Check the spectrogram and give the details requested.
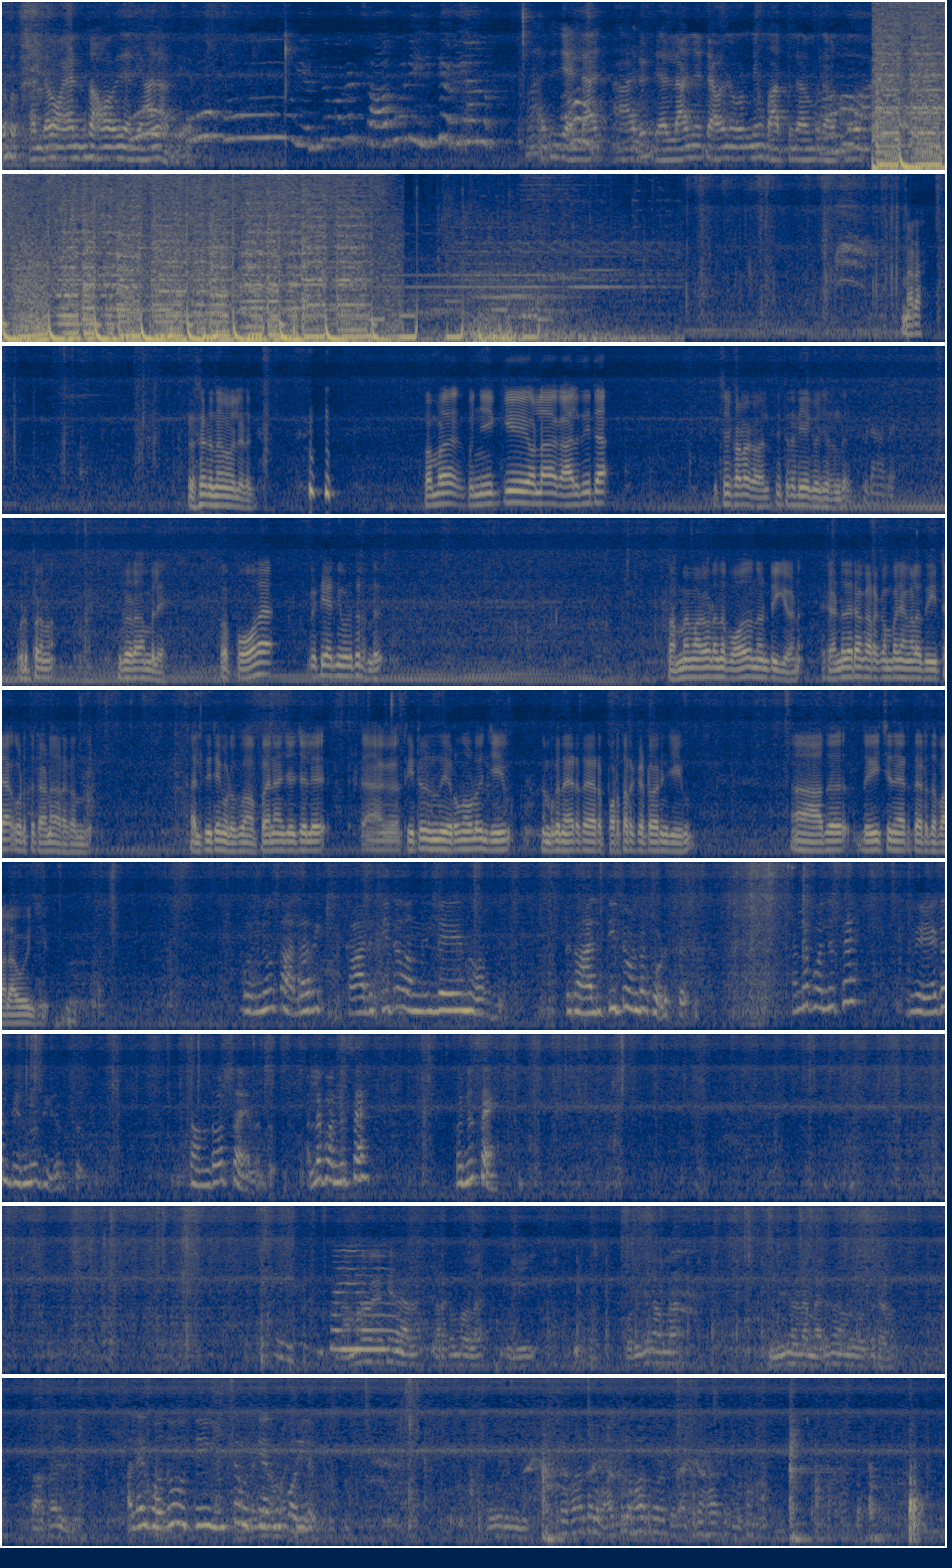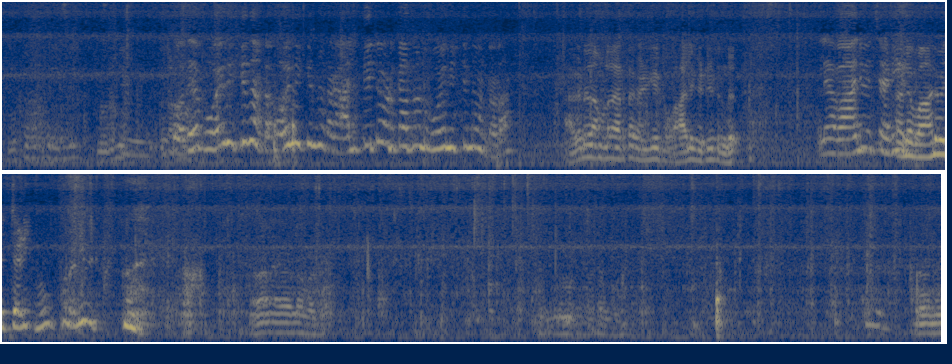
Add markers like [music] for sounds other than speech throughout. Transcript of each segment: എന്റെ മകൻ ഞാനറിയാം സാബുവിനെ എനിക്കറിയാം ആരും ചെല്ലാൻ ആരും ചെല്ലാഞ്ഞിട്ട് അവന് ഒന്നും പത്ത് കിലോമീറ്റർ നട ഡ്രസ്സ് ഇടുന്ന പോലെ എടുക്ക്. ഇപ്പം നമ്മൾ കുഞ്ഞിക്ക് ഉള്ള കാലിത്തീറ്റ ഉച്ചയ്ക്കുള്ള കാലിത്തീറ്റ റെഡിയാക്കി വെച്ചിട്ടുണ്ട്. ഉടുപ്പിടണം. ഇവിടെ അപ്പോൾ പോത വെട്ടി അരിഞ്ഞ് കൊടുത്തിട്ടുണ്ട്. അമ്മ മകളോട് നിന്ന് പോത നിന്നുകൊണ്ടിരിക്കുകയാണ് രണ്ട് നേരം കറക്കുമ്പോൾ ഞങ്ങൾ തീറ്റ കൊടുത്തിട്ടാണ് കറക്കുന്നത്. കൽത്തീറ്റയും കൊടുക്കും. അപ്പോൾ എന്നാന്ന് ചോദിച്ചാൽ തീറ്റ നിന്ന് ഇറന്നോളുകയും ചെയ്യും. നമുക്ക് നേരത്തെ പുറത്തിറക്കി കിട്ടുകയും ചെയ്യും. അത് ദഹിച്ച് നേരത്തെ എടുത്ത് പാലാവുകയും ചെയ്യും. കുഞ്ഞു കാലിത്തീറ്റ തന്നില്ലേ എന്ന് പറഞ്ഞു കാലിത്തീറ്റ കൊണ്ട് കൊടുത്ത്. അല്ല പൊന്നുസേ വേഗം തിന്നു തീർത്ത്. സന്തോഷമായിരുന്നത്. അല്ല പൊന്നുസേ? പൊന്നുസേ? കറക്കുമ്പോൾ ഈ കുഞ്ഞിനുള്ള മരുന്ന് നമ്മൾ കൊടുത്തിട്ടാണ്. കാക്കാനില്ല അല്ലെ കൊതു കുത്തി ഈച്ച കുത്തിയൊക്കെ കൊല്ലും കൊതേ പോയി നിൽക്കുന്നുണ്ടോ പോയി നിൽക്കുന്നുണ്ടോ കാലിത്തീറ്റ കൊടുക്കാത്തോണ്ട് പോയി നിൽക്കുന്നുണ്ടോടാ അവിടെ നമ്മൾ നേരത്തെ കഴുകി പാൽ കിട്ടിയിട്ടുണ്ട്. അല്ലെ വാൽ അടി വെച്ചടി. കുഴപ്പം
